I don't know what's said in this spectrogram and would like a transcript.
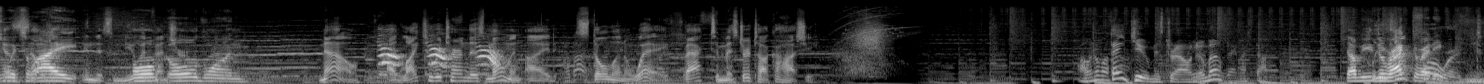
playing as Switch Lite. in this new Old, adventure. old one. Now, I'd like to return this moment I'd stolen away back to Mr. Takahashi. Thank you, Mr. Aonuma. W Please direct already. forward to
